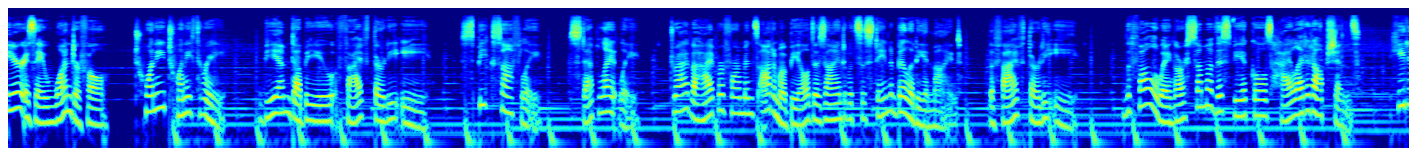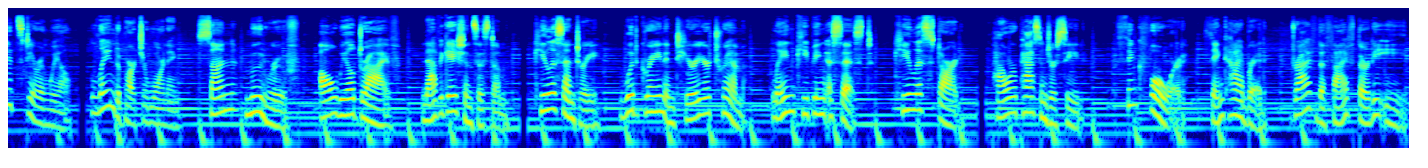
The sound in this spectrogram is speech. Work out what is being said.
Here is a wonderful 2023 BMW 530e. Speak softly, step lightly, drive a high-performance automobile designed with sustainability in mind. The 530e. The following are some of this vehicle's highlighted options. Heated steering wheel, lane departure warning, sun, moonroof, all-wheel drive, navigation system, keyless entry, wood grain interior trim, lane keeping assist, keyless start, power passenger seat. Think forward, think hybrid. Drive the 530e.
